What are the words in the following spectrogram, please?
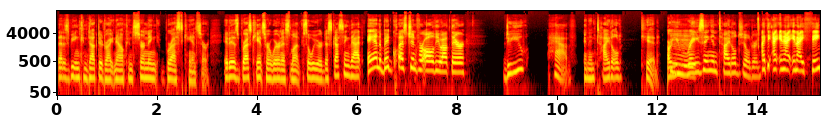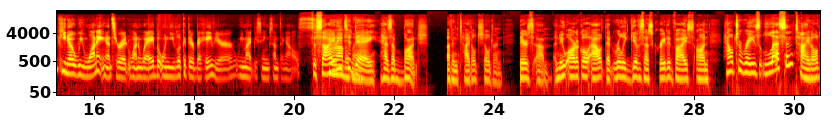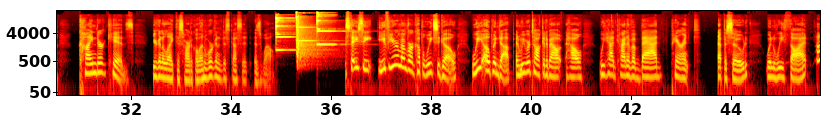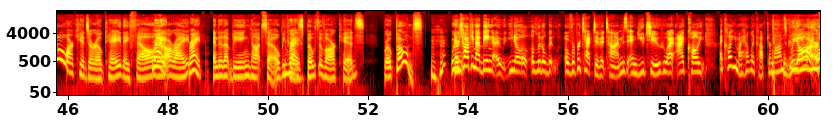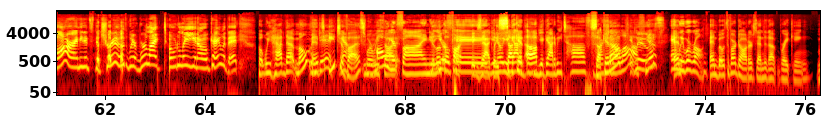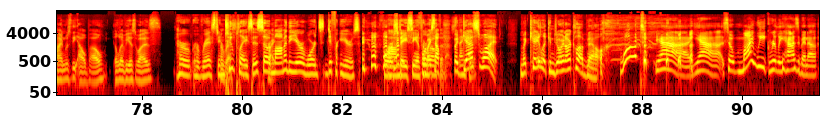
that is being conducted right now concerning breast cancer. It is Breast Cancer Awareness Month. So we were discussing that. And a big question for all of you out there Do you have an entitled kid? Are you raising entitled children? I think, and I and I think you know we want to answer it one way, but when you look at their behavior, we might be seeing something else. Society Probably. today has a bunch of entitled children. There's um, a new article out that really gives us great advice on how to raise less entitled, kinder kids. You're going to like this article, and we're going to discuss it as well. Stacy, if you remember a couple weeks ago, we opened up and we were talking about how we had kind of a bad parent episode when we thought, oh, our kids are okay. They fell. Right. They're all right Right. ended up being not so because Right. both of our kids broke bones. Mm-hmm. We were talking about being, uh, you know, a, a little bit overprotective at times, and you two, who I, I call you, I call you my helicopter moms. We you, are. You are. I mean, it's the truth. we're we're like totally, you know, okay with it. But we had that moment, did, each of us, where we oh, thought, you're fine. You look you're okay. fine. Exactly. You know, you Suck gotta, it up. You got to be tough. Suck Brush it up. off. moves. Yeah. And, we were wrong. And both of our daughters ended up breaking. Mine was the elbow. Olivia's was Her her wrist in Her two wrist. places. So Right. Mom of the Year awards, different years. for Um, Stacy and for, for myself. But Thank you. guess what? Michaela can join our club now. What? yeah, yeah. So my week really has been a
